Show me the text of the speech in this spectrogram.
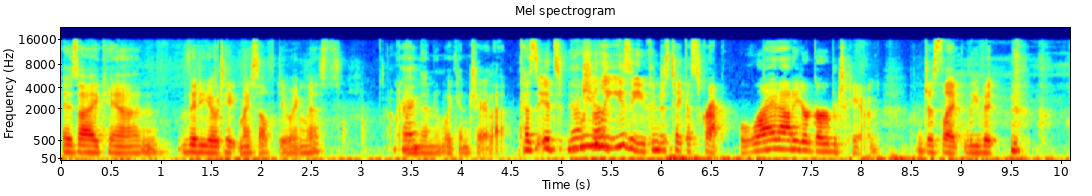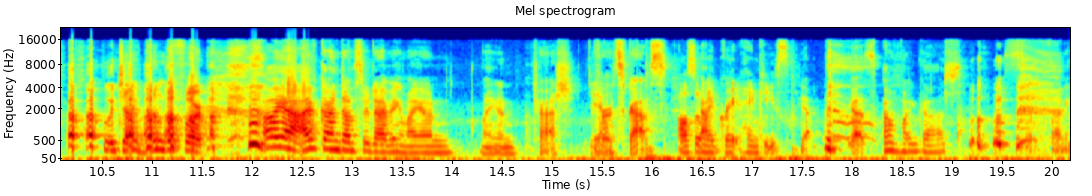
is I can videotape myself doing this. Okay. And then we can share that. Because it's Yeah, really sure. easy. You can just take a scrap right out of your garbage can and just like leave it, which I've done before. oh yeah, I've gone dumpster diving in my own my own trash Yeah. for scraps. Also Yeah. make great hankies. Yeah. yes. Oh my gosh. So funny.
